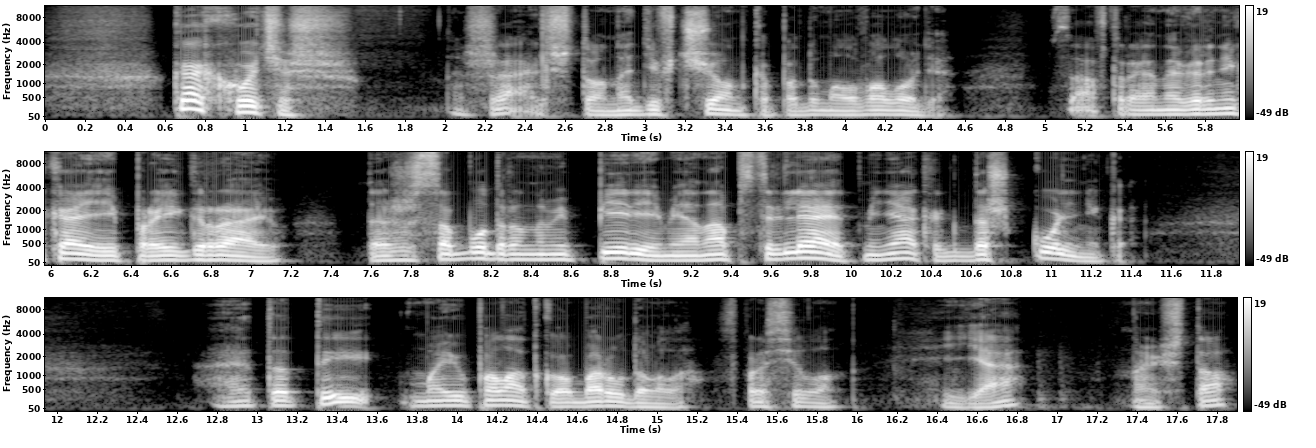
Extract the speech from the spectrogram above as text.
— Как хочешь. Жаль, что она девчонка, — подумал Володя. — Завтра я наверняка ей проиграю. Даже с ободранными перьями она обстреляет меня, как дошкольника. — Это ты мою палатку оборудовала? — спросил он. — Я? Ну и что?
